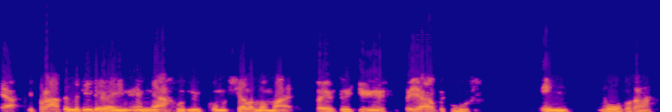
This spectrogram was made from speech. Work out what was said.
Ja. Je praatte met iedereen. En ja, goed, nu kom ik zelf nog maar twee of drie keer per jaar op de koers in Wolverga.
